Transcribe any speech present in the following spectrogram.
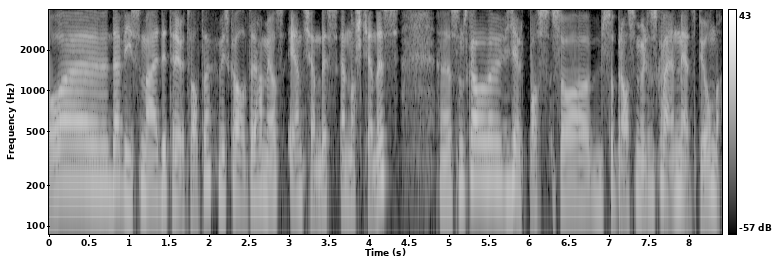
Og eh, det er vi som er de tre utvalgte. Vi skal alltid ha med oss en kjendis, en norsk kjendis, eh, som skal hjelpe oss så, så bra som mulig. Som skal være en medspion, da.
